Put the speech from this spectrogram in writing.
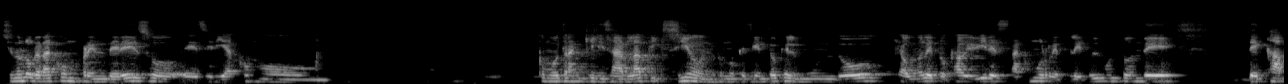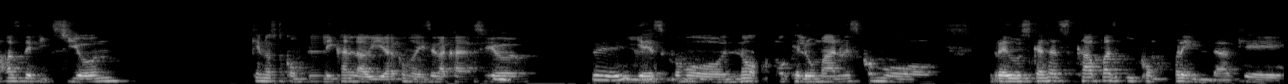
si uno lograra comprender eso, eh, sería como como tranquilizar la ficción, como que siento que el mundo que a uno le toca vivir está como repleto de un montón de, de capas de ficción que nos complican la vida, como dice la canción, Sí. y es como, no, como que lo humano es como reduzca esas capas y comprenda que,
